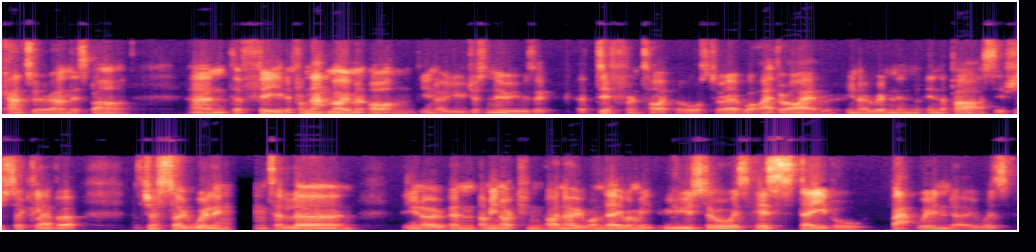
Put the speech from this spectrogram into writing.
cantering around this barn. And the feed, from that moment on, you know, you just knew he was a, a different type of horse to whatever I had, you know, ridden in in the past. He was just so clever, just so willing to learn, you know. And I mean, I can I know one day when we, we used to always his stable back window was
